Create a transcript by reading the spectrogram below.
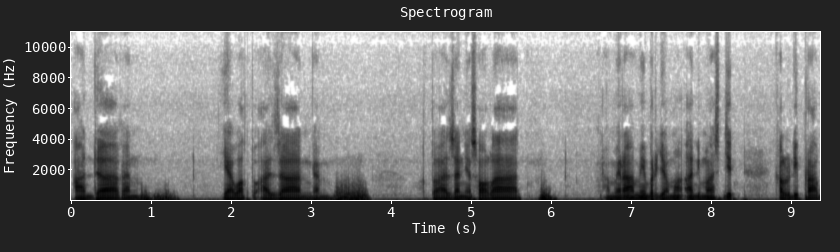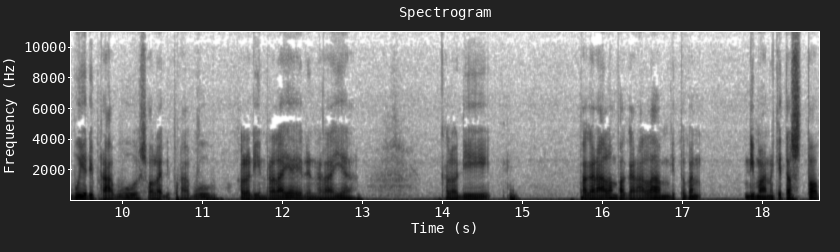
ada kan. Ya waktu azan kan. Waktu azan ya sholat. Rame-rame berjamaah di masjid. Kalau di Prabu ya di Prabu sholat di Prabu. Kalau di Indralaya ya di Indralaya. Kalau di pagar alam pagar alam gitu kan. Di mana kita stop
